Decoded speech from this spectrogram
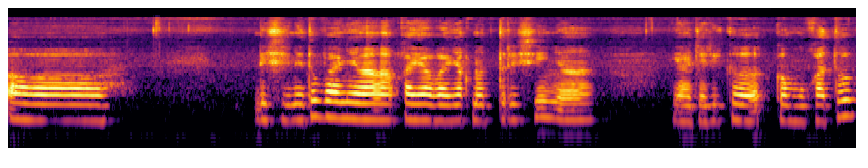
uh, di sini tuh banyak kayak banyak nutrisinya. Ya jadi ke ke muka tuh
